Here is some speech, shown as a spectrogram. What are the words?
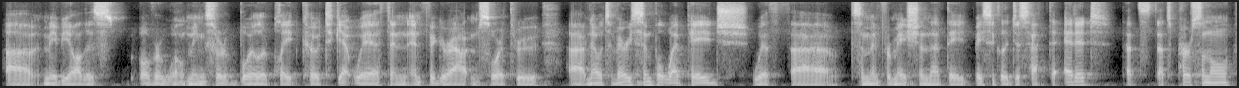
uh, maybe all this overwhelming sort of boilerplate code to get with and, and figure out and sort through. Uh, no, it's a very simple web page with uh, some information that they basically just have to edit. That's that's personal.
